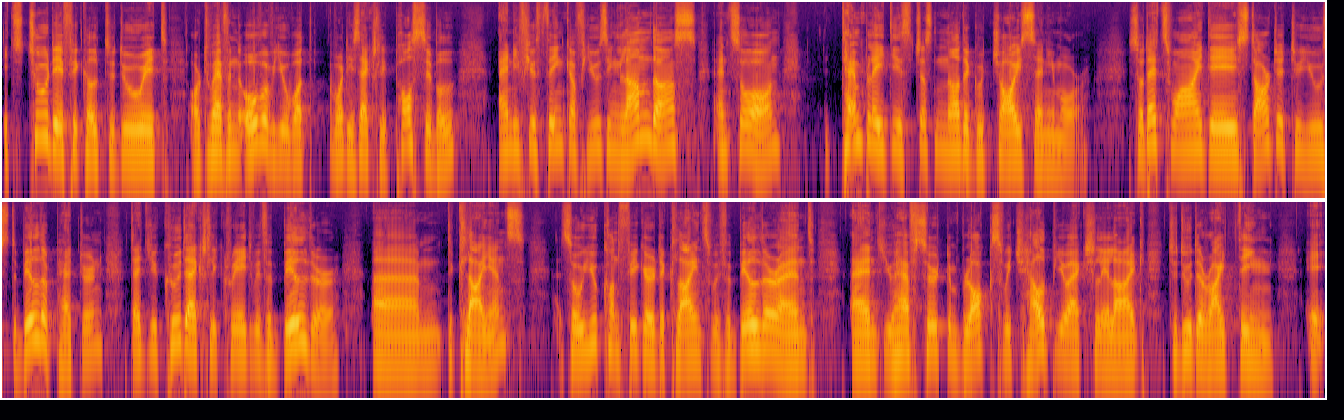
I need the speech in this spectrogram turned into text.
It's too difficult to do it or to have an overview what, what is actually possible. And if you think of using lambdas and so on, template is just not a good choice anymore. So that's why they started to use the builder pattern that you could actually create with a builder um, the clients so you configure the clients with a builder and, and you have certain blocks which help you actually like to do the right thing eh,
